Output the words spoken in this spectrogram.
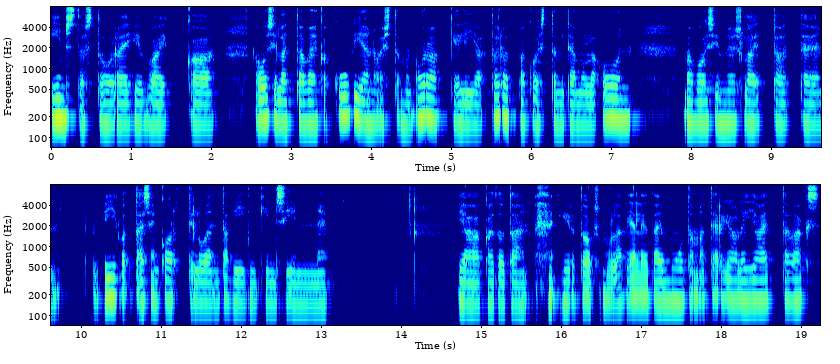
Instastoreihin vaikka Mä voisin laittaa vaikka kuvia noista mun orakkeli- ja tarotpakoista, mitä mulla on. Mä voisin myös laittaa tämän viikoittaisen korttiluentavinkin sinne. Ja katsotaan, irtoako mulla vielä jotain muuta materiaalia jaettavaksi.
